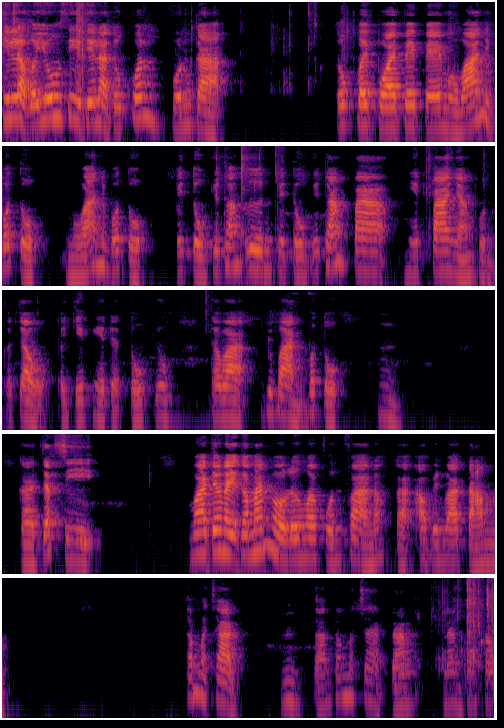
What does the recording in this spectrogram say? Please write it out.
กินแล้วก็ยุ่งสิทีละทุกคนฝนก็ตกปล่อยๆไปแปรหมู่บ้านนี่บ่ตกเมื่อวานนี่บ่ตก ไปตกอยู่ทางอื่น ไปตกอยู่ทางป่าเห็ดป่าหยังผลก็เจ้า ไปเก็บเห็ดแต่ตกอยู่ แต่ว่าอยู่บ้านบ่ตก อืมก็จักสีว่าจังไรก็มันบ่เรื่องว่าฝนฟ้าเนาะก็เอาเป็นว่าตามธรรมชาติ อืมตามธรรมชาติตามนั่นของเขา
